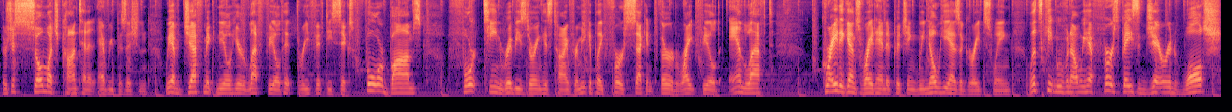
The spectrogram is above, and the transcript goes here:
There's just so much content at every position. We have Jeff McNeil here, left field, hit 356, four bombs, 14 ribbies during his time frame. He could play first, second, third, right field, and left. Great against right-handed pitching. We know he has a great swing. Let's keep moving on. We have first base Jared Walsh.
